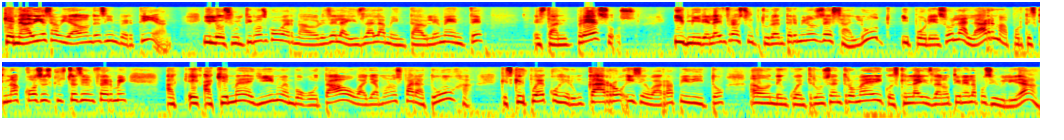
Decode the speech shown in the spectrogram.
que nadie sabía dónde se invertían. Y los últimos gobernadores de la isla lamentablemente están presos. Y mire la infraestructura en términos de salud y por eso la alarma, porque es que una cosa es que usted se enferme eh, aquí en Medellín o en Bogotá o vayámonos para Tunja, que es que puede coger un carro y se va rapidito a donde encuentre un centro médico, es que en la isla no tiene la posibilidad.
